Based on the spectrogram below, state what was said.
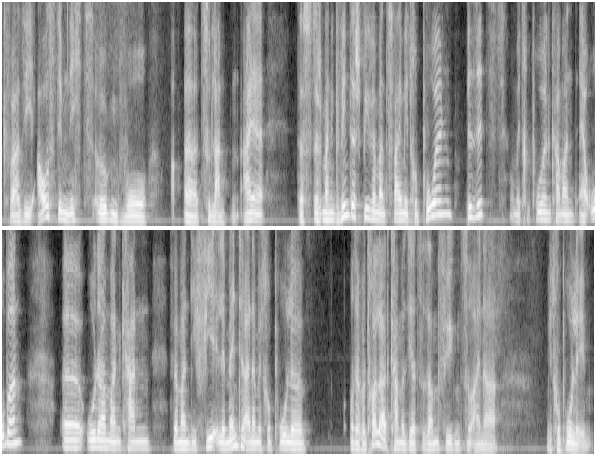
quasi aus dem Nichts irgendwo äh, zu landen. Eine, das, das, man gewinnt das Spiel, wenn man zwei Metropolen besitzt. Und Metropolen kann man erobern. Äh, oder man kann, wenn man die vier Elemente einer Metropole unter Kontrolle hat, kann man sie ja zusammenfügen zu einer Metropole eben.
